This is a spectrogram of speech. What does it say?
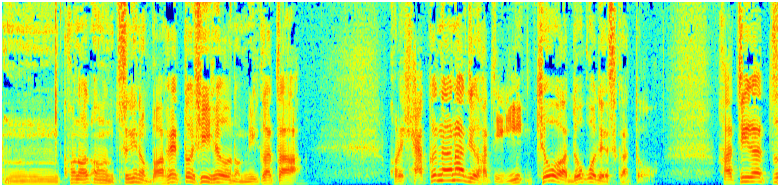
うん、この、うん、次のバフェット指標の見方。これ178、今日はどこですかと。8月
